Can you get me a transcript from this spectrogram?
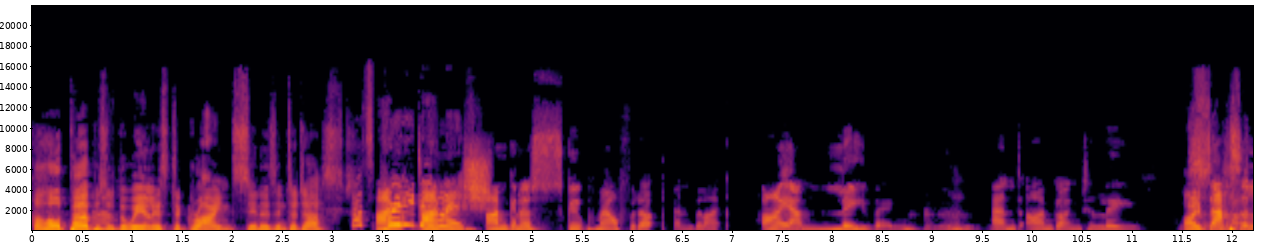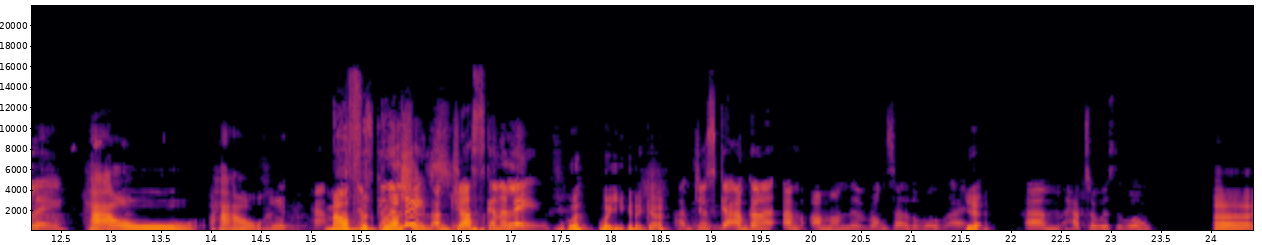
The whole purpose of the wheel is to grind sinners into dust. That's I'm- pretty I'm- devilish. I'm, gonna scoop Malford up and be like, I am leaving, and I'm going to leave. I- Sassily. How? How? Mouthford I'm just gonna leave. blushes. I'm just gonna leave. Where, where are you gonna go? I'm just. Go- I'm gonna. I'm. I'm on the wrong side of the wall, right? Yeah. Um. How tall is the wall? Uh,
